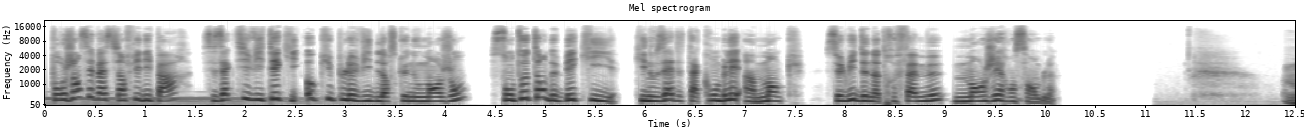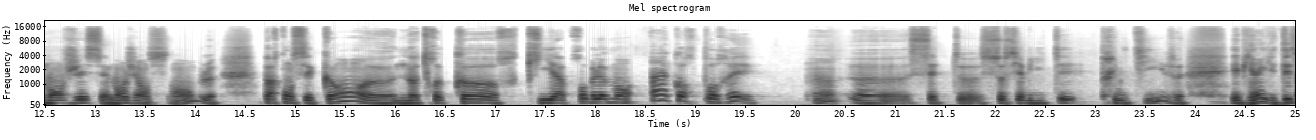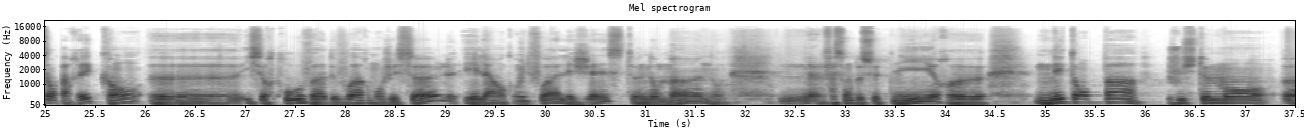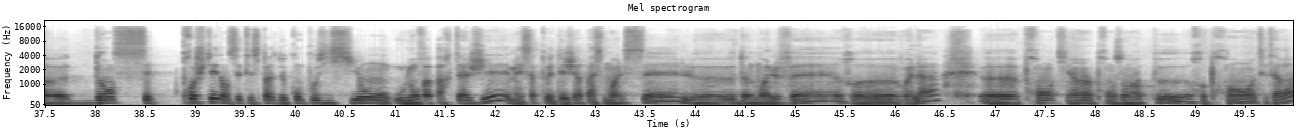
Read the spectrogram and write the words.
Pour Jean-Sébastien Philippard, ces activités qui occupent le vide lorsque nous mangeons sont autant de béquilles qui nous aident à combler un manque, celui de notre fameux manger ensemble. Manger, c'est manger ensemble. Par conséquent, euh, notre corps qui a probablement incorporé hein, euh, cette euh, sociabilité primitive, eh bien, il est désemparé quand euh, il se retrouve à devoir manger seul. Et là, encore une fois, les gestes, nos mains, la façon de se tenir, euh, n'étant pas justement euh, dans cette projeté dans cet espace de composition où l'on va partager, mais ça peut déjà passe-moi le sel, euh, donne-moi le verre, euh, voilà, euh, prends, tiens, prends-en un peu, reprends, etc.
